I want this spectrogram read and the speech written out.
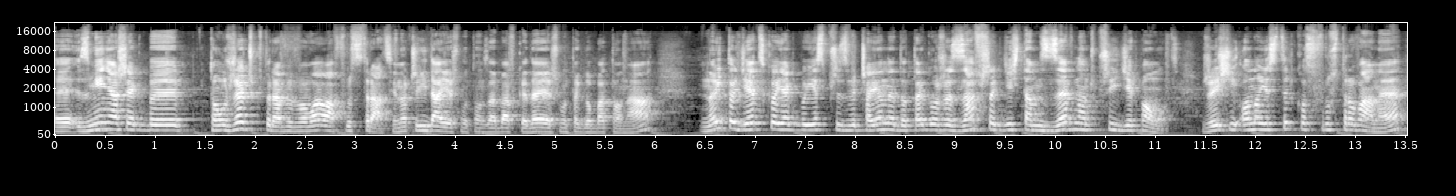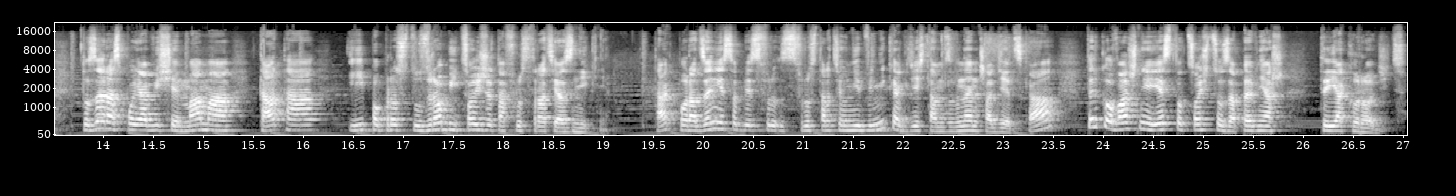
e, zmieniasz jakby tą rzecz, która wywołała frustrację, no czyli dajesz mu tą zabawkę, dajesz mu tego batona, no i to dziecko jakby jest przyzwyczajone do tego, że zawsze gdzieś tam z zewnątrz przyjdzie pomoc. Że jeśli ono jest tylko sfrustrowane, to zaraz pojawi się mama, tata i po prostu zrobi coś, że ta frustracja zniknie. Tak? Poradzenie sobie z, fru- z frustracją nie wynika gdzieś tam z wnętrza dziecka, tylko właśnie jest to coś, co zapewniasz ty jako rodzic.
